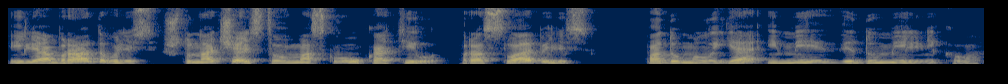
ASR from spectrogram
Или обрадовались, что начальство в Москву укатило, расслабились, подумала я, имея в виду Мельникова.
